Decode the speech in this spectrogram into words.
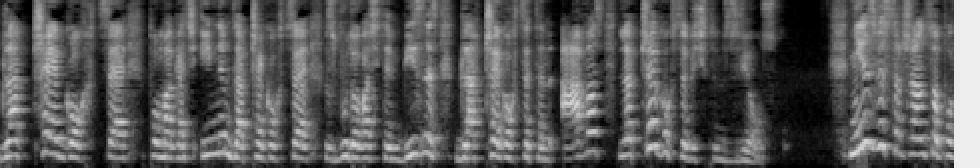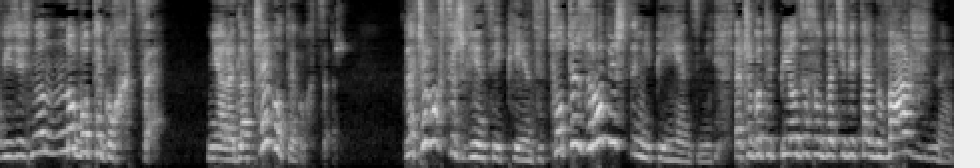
Dlaczego chcę pomagać innym? Dlaczego chcę zbudować ten biznes? Dlaczego chcę ten awans? Dlaczego chcę być w tym związku? Nie jest wystarczająco powiedzieć, no, no bo tego chcę. Nie, ale dlaczego tego chcesz? Dlaczego chcesz więcej pieniędzy? Co ty zrobisz z tymi pieniędzmi? Dlaczego te pieniądze są dla ciebie tak ważne?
